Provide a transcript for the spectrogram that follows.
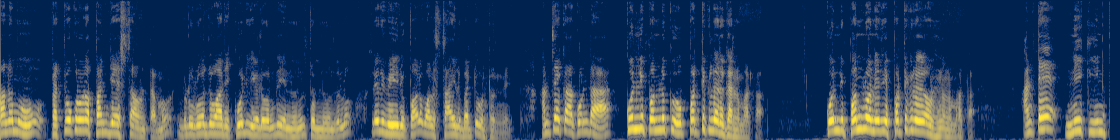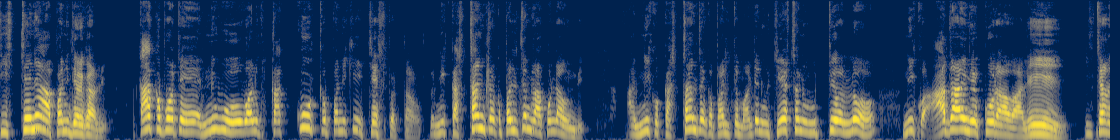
మనము ప్రతి ఒక్కరు కూడా పని చేస్తూ ఉంటాము. ఇప్పుడు రోజువారీ కూలి ఏడు వందలు ఎనిమిది వందలు తొమ్మిది వందలు లేదా వెయ్యి రూపాయలు వాళ్ళ స్థాయిని బట్టి ఉంటుంది. అంతేకాకుండా కొన్ని పనులకు పర్టికులర్గా అనమాట కొన్ని పనులు అనేది పర్టికులర్గా ఉంటుందన్నమాట. అంటే నీకు ఇంత ఇస్తేనే ఆ పని జరగాలి. కాకపోతే నువ్వు వాళ్ళకి తక్కువ పనికి చేసి పెడతావు నీ కష్టానికి ఒక ఫలితం రాకుండా ఉంది. నీకు కష్టానికి ఒక ఫలితం అంటే నువ్వు చేస్తున్న ఉద్యోగంలో నీకు ఆదాయం ఎక్కువ రావాలి. ఇది చాలా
